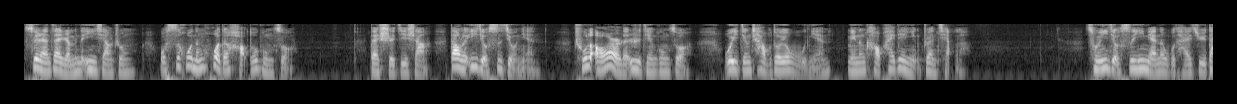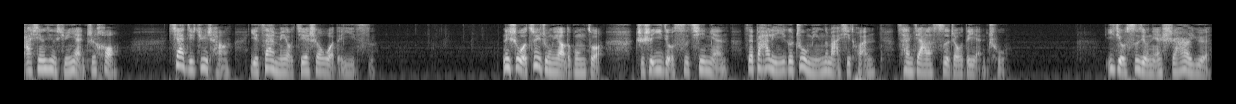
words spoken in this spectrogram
虽然在人们的印象中。我似乎能获得好多工作，但实际上到了一九四九年，除了偶尔的日间工作，我已经差不多有五年没能靠拍电影赚钱了。从一九四一年的舞台剧《大猩猩》巡演之后，夏季剧场也再没有接收我的意思。那是我最重要的工作，只是一九四七年在巴黎一个著名的马戏团参加了四周的演出。一九四九年十二月，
